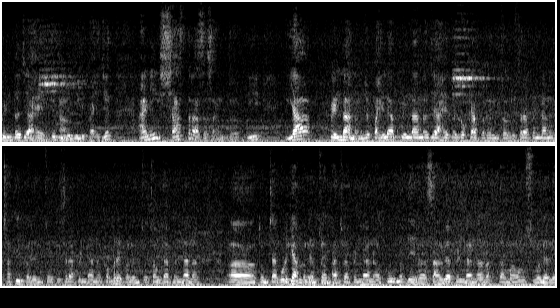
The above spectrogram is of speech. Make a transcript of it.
पिंड जे आहेत ते दिले. गेली पाहिजेत. आणि शास्त्र असं सांगतं की या पिंडानं म्हणजे पहिल्या पिंडानं जे आहे ते डोक्यापर्यंत दुसऱ्या पिंडानं छातीपर्यंत तिसऱ्या पिंडानं कमरेपर्यंत चौथ्या पिंडानं तुमच्या गुडघ्यापर्यंत पाचव्या पिंडानं पूर्ण देह सहाव्या पिंडानं रक्त मांस वगैरे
